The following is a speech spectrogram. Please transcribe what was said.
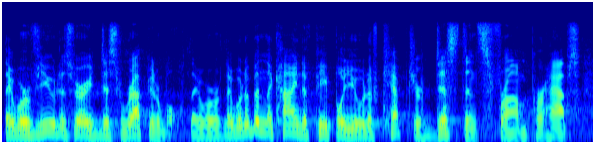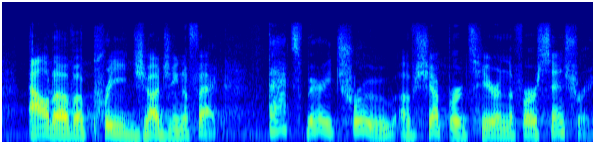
they were viewed as very disreputable. They, were, they would have been the kind of people you would have kept your distance from, perhaps, out of a prejudging effect. That's very true of shepherds here in the first century.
